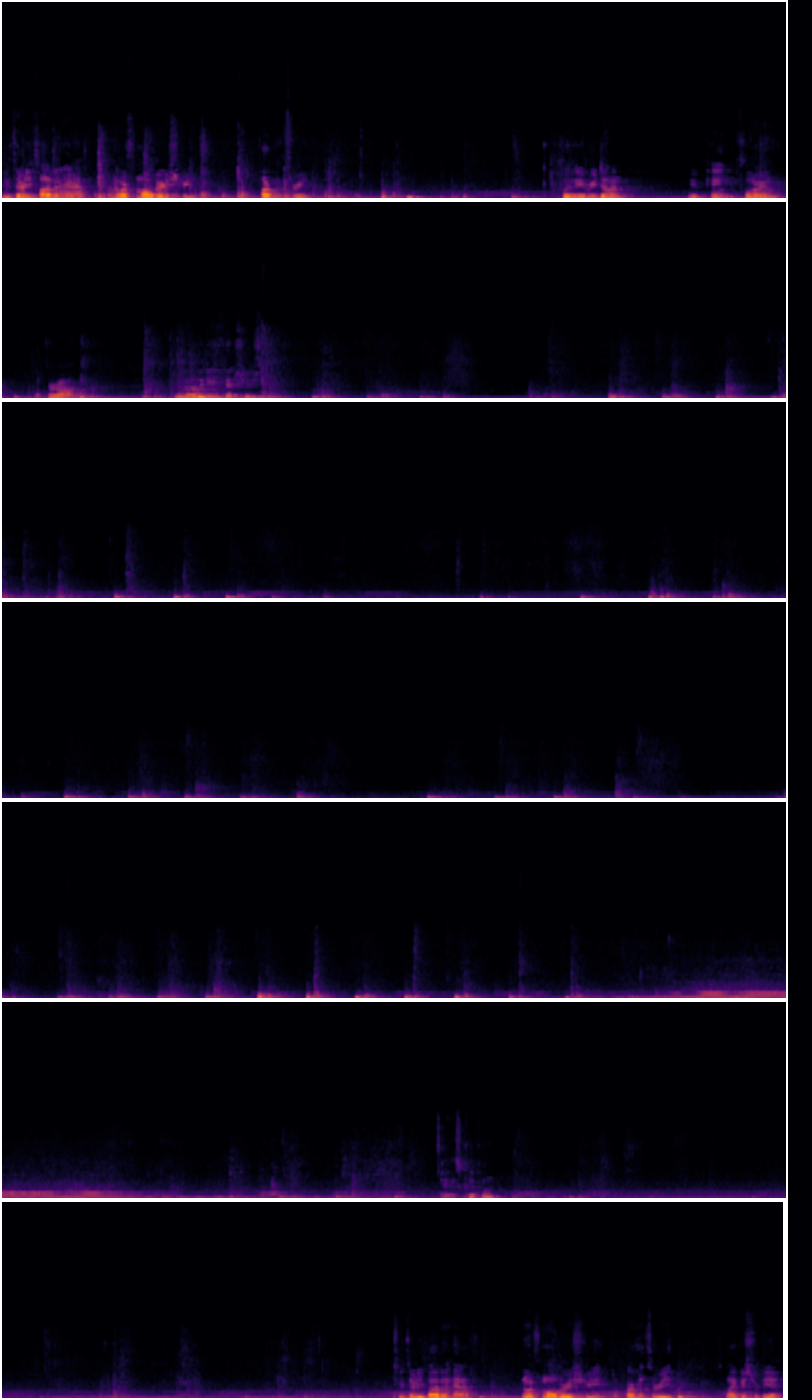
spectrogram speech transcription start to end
235 and a half North Mulberry Street, apartment 3. Completely redone. New paint and flooring throughout. New LED fixtures. Gas cooking. Two thirty-five and a half, North Mulberry Street, apartment three, Lancaster, PA.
